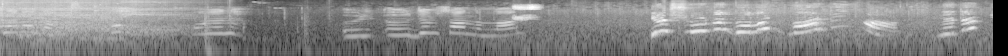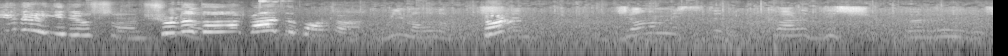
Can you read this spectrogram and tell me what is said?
Son adam. Ay, onun Öl, öldüm sandım lan. Ya şurada dolap vardı ya. Neden ileri gidiyorsun? Şurada Ya. dolap vardı zaten. Bilmem oğlum. Dur. Canım istedi. Kardeş. Kardeş.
